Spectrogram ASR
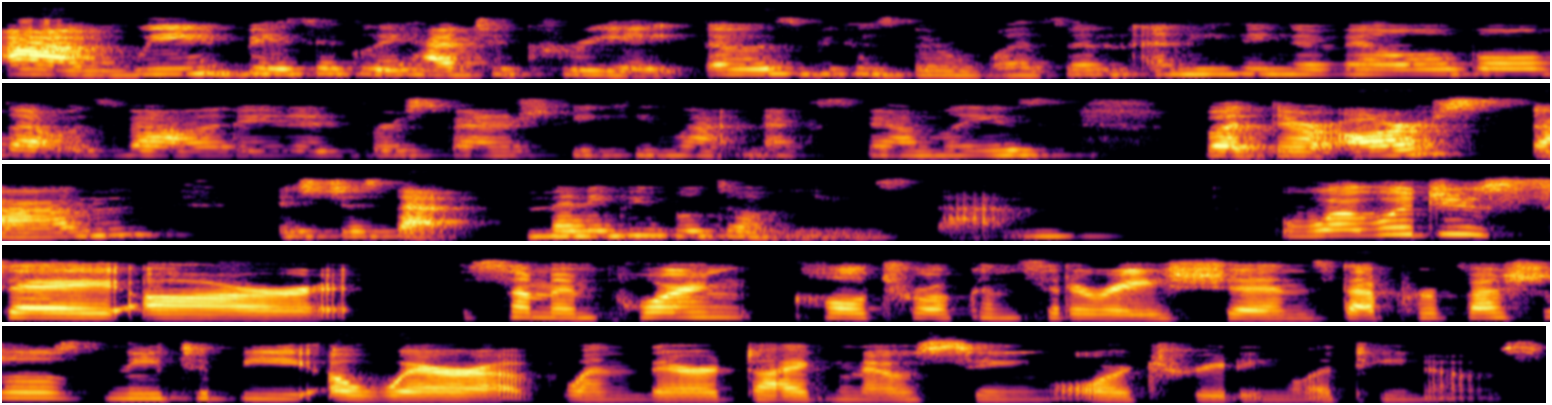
Um, we basically had to create those because there wasn't anything available that was validated for Spanish speaking Latinx families. But there are some. It's just that many people don't use them. What would you say are some important cultural considerations that professionals need to be aware of when they're diagnosing or treating Latinos?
